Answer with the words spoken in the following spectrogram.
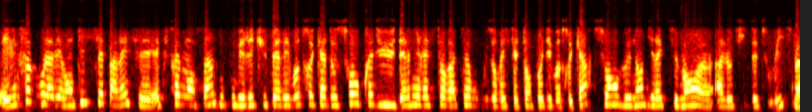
Et une fois que vous l'avez remplie, c'est pareil, c'est extrêmement simple. Vous pouvez récupérer votre cadeau soit auprès du dernier restaurateur où vous aurez fait tamponner votre carte, soit en venant directement euh, à l'office de tourisme.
